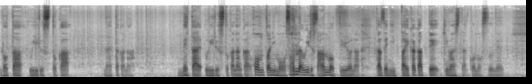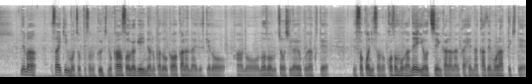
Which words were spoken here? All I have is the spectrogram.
ロタウイルスとか何やったかな。メタウイルスとかなんか本当にもうそんなウイルスあんのっていうような風にいっぱいかかってきましたこの数年でまあ最近もちょっとその空気の乾燥が原因なのかどうかわからないですけどあの喉の調子が良くなくてでそこにその子供がね幼稚園からなんか変な風邪もらってきて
